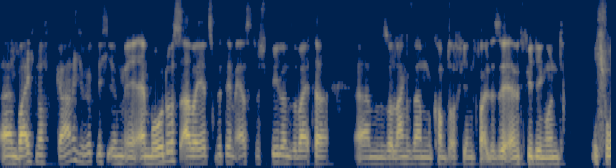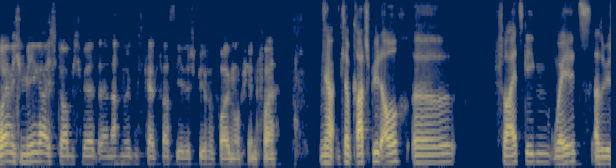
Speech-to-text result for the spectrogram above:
ähm, war ich noch gar nicht wirklich im EM-Modus, aber jetzt mit dem ersten Spiel und so weiter ähm, so langsam kommt auf jeden Fall das EM-Feeling und ich freue mich mega. Ich glaube, ich werde äh, nach Möglichkeit fast jedes Spiel verfolgen, auf jeden Fall. Ja, ich glaube, gerade spielt auch äh, Schweiz gegen Wales. Also wir,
